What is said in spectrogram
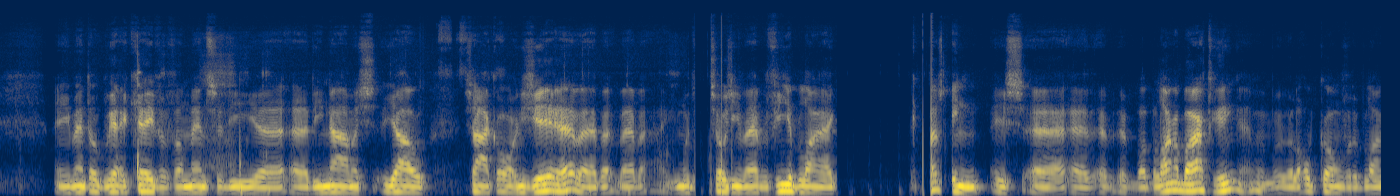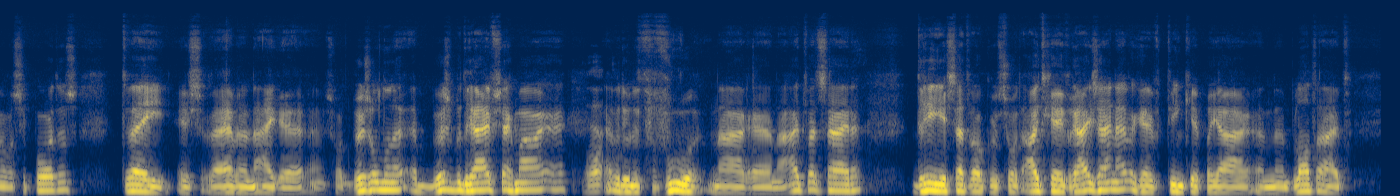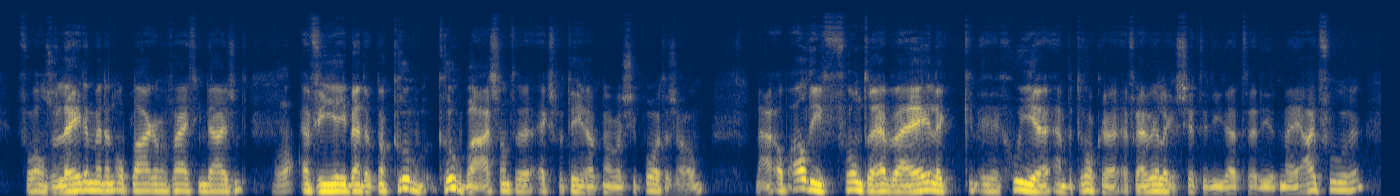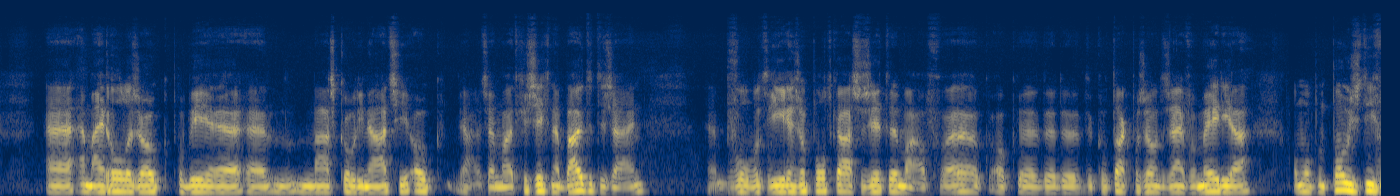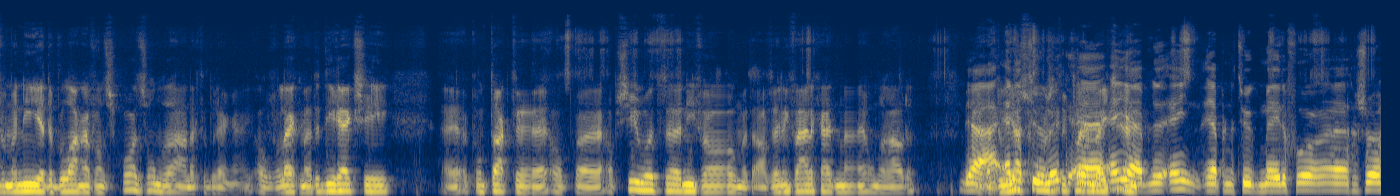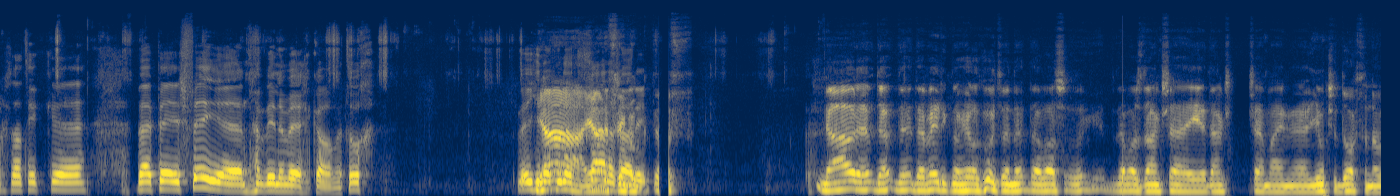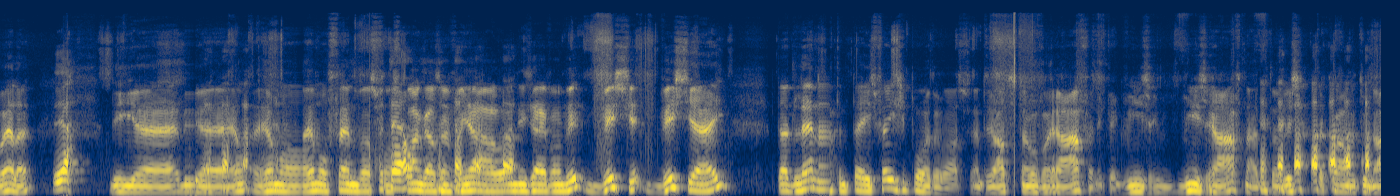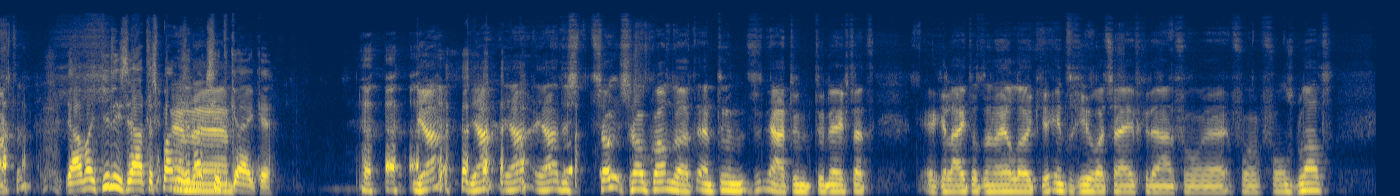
en je bent ook werkgever van mensen die, eh, eh, die namens jou zaken organiseren. Hè. We hebben, we hebben, je moet het zo zien, we hebben vier belangrijke Eén is uh, uh, belangenbehartiging. Hè. We willen opkomen voor de belangen van supporters. Twee is, we hebben een eigen een soort busonder, busbedrijf, zeg maar. Ja. We doen het vervoer naar, naar uitwedstrijden. Drie is dat we ook een soort uitgeverij zijn. Hè. We geven tien keer per jaar een, een blad uit voor onze leden met een oplage van 15.000. Ja. En vier, je bent ook nog kroeg, kroegbaas, want we exporteren ook nog een supportershome. Nou, op al die fronten hebben wij hele goede en betrokken vrijwilligers zitten die dat, die dat mee uitvoeren. Uh, en mijn rol is ook proberen uh, naast coördinatie ook ja, zeg maar het gezicht naar buiten te zijn. Uh, bijvoorbeeld hier in zo'n podcast te zitten, maar of, ook, ook de, de, de, contactpersoon te zijn voor media. Om op een positieve manier de belangen van supporters onder de aandacht te brengen. Overleg met de directie, contacten op, op Steward niveau, met de afdeling veiligheid mee onderhouden. Ja, en natuurlijk. Uh, en je hebt, een, je hebt er natuurlijk mede voor uh, gezorgd dat ik uh, bij PSV naar binnen ben gekomen, toch? Weet je ja, nog hoe dat gegaan ja, is, Harry? Nou, dat, dat, dat, weet ik nog heel goed. En dat, was, dat was dankzij, dankzij mijn jongste dochter Noelle. Ja. Die, die heel, helemaal, helemaal fan was van Frankas en van jou. En die zei van, wist, je, wist jij dat Lennart een PSV-supporter was. En toen had ze het over Raaf. En ik denk, wie is, wie is Raaf? Nou, daar, wist, daar kwamen we toen achter. Ja, want jullie zaten Spangers in actie uh, te kijken. Ja, ja, ja, ja dus zo, zo kwam dat. En toen, ja, toen, toen heeft dat geleid tot een heel leuk interview wat zij heeft gedaan voor, uh, voor, voor ons blad.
